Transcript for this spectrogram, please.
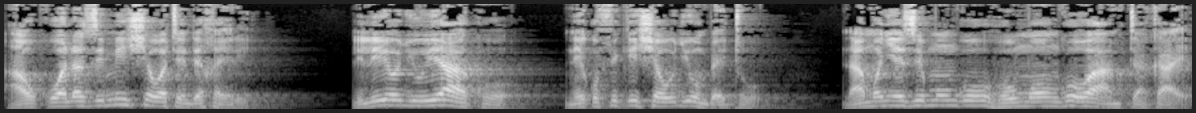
au kuwalazimisha watende khairi. Lilio juu yako ni kufikisha ujumbe tu. Na Mwenyezi Mungu humuongoa amtakaye.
